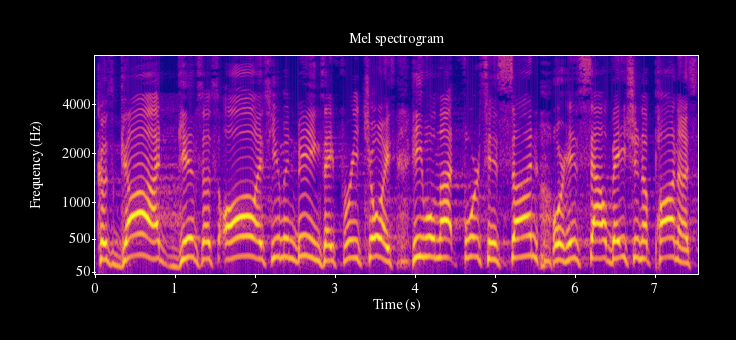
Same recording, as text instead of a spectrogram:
because God gives us all as human beings a free choice. He will not force His Son or His salvation upon us.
